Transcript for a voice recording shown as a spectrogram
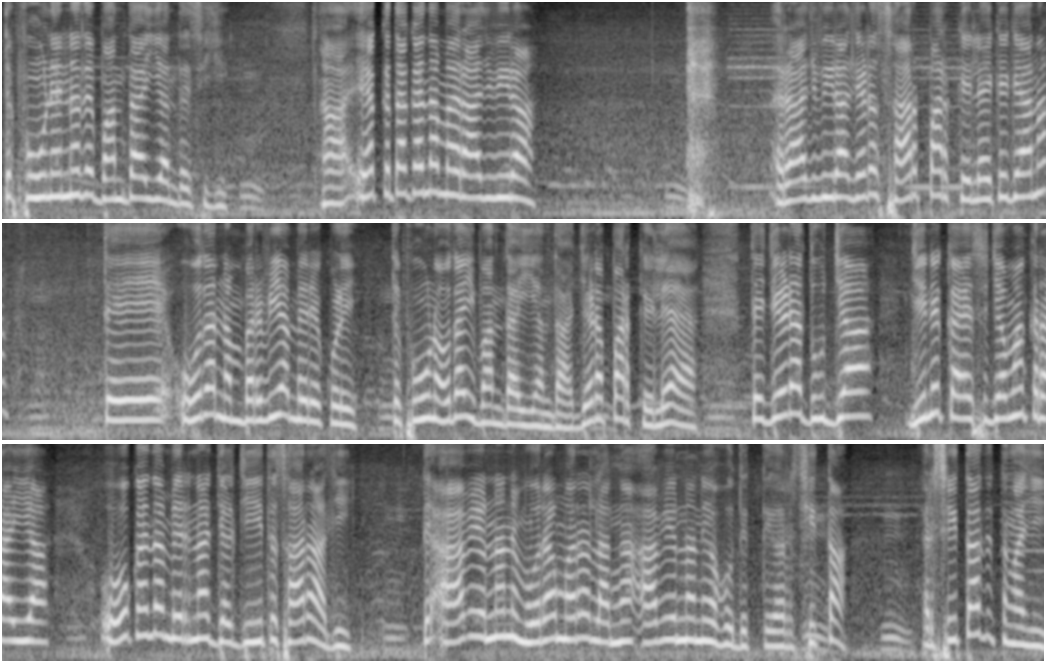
ਤੇ ਫੋਨ ਇਹਨਾਂ ਦੇ ਬੰਦ ਆਈ ਜਾਂਦੇ ਸੀ ਜੀ। ਹਾਂ, ਇੱਕ ਤਾਂ ਕਹਿੰਦਾ ਮੈਂ ਰਾਜਵੀਰਾ ਰਾਜਵੀਰਾ ਜਿਹੜਾ ਸਰ ਭਰ ਕੇ ਲੈ ਕੇ ਗਿਆ ਨਾ, ਤੇ ਉਹਦਾ ਨੰਬਰ ਵੀ ਆ ਮੇਰੇ ਕੋਲੇ ਤੇ ਫੋਨ ਉਹਦਾ ਹੀ ਬੰਦ ਆਈ ਜਾਂਦਾ, ਜਿਹੜਾ ਭਰ ਕੇ ਲਿਆ ਤੇ ਜਿਹੜਾ ਦੂਜਾ ਜਿਹਨੇ ਕੈਸ਼ ਜਮ੍ਹਾਂ ਕਰਾਈ ਆ, ਉਹ ਕਹਿੰਦਾ ਮੇਰੇ ਨਾਲ ਜਲਜੀਤ ਸਾਰਾ ਜੀ। ਤੇ ਆ ਵੀ ਉਹਨਾਂ ਨੇ ਮੋਰਾ ਮਾਰਾ ਲਾਂਗਾ ਆ ਵੀ ਉਹਨਾਂ ਨੇ ਉਹ ਦਿੱਤੇ ਰਸੀਤਾਂ। ਰਸੀਤਾਂ ਦਿੱਤੀਆਂ ਜੀ।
